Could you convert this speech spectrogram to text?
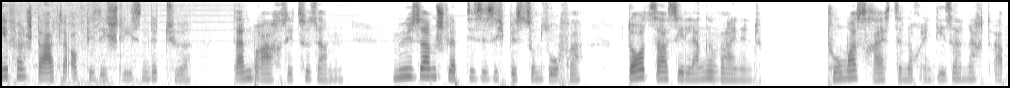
Eva starrte auf die sich schließende Tür. Dann brach sie zusammen. Mühsam schleppte sie sich bis zum Sofa. Dort saß sie lange weinend. Thomas reiste noch in dieser Nacht ab.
